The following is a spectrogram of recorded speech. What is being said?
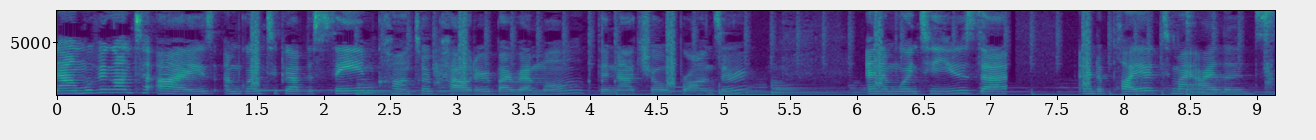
Now moving on to eyes, I'm going to grab the same contour powder by Rimmel, the natural bronzer, and I'm going to use that and apply it to my eyelids.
